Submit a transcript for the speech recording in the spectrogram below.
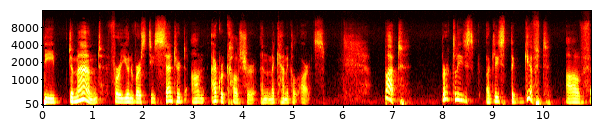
the demand for a university centered on agriculture and the mechanical arts. But Berkeley's, at least the gift of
